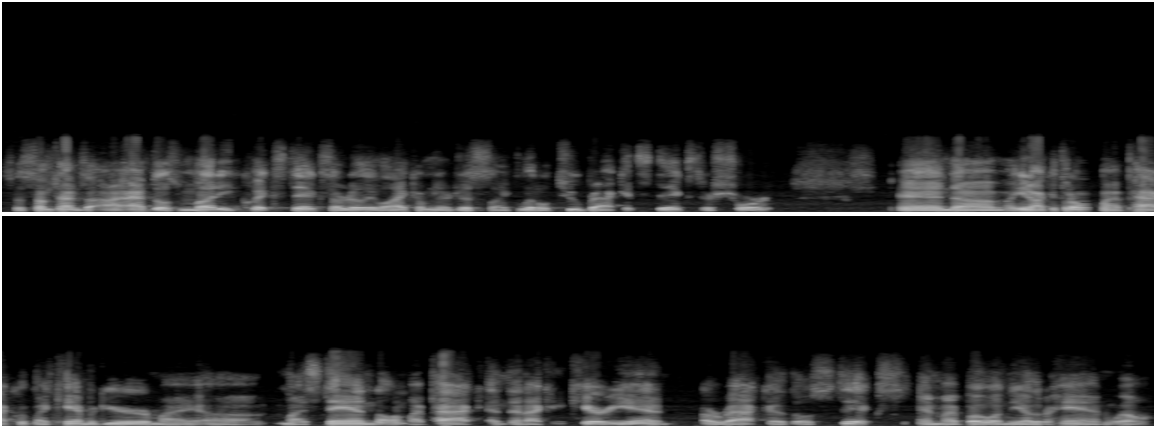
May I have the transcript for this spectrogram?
So sometimes I I have those muddy quick sticks. I really like them. They're just like little two bracket sticks. They're short, and um, you know I can throw my pack with my camera gear, my uh, my stand on my pack, and then I can carry in a rack of those sticks and my bow in the other hand. Well,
